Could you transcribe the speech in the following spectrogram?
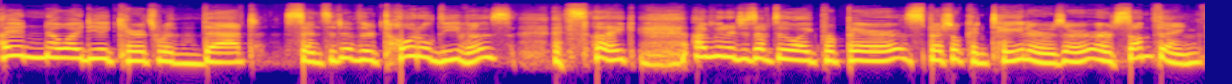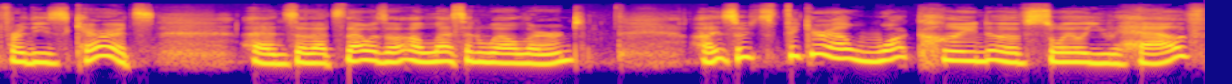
I had no idea carrots were that sensitive. They're total divas. It's like I'm gonna just have to like prepare special containers or, or something for these carrots. And so that's that was a, a lesson well learned. Uh, so figure out what kind of soil you have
